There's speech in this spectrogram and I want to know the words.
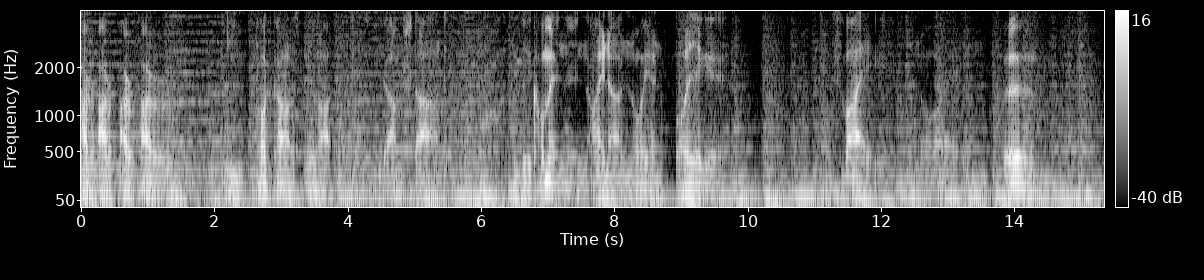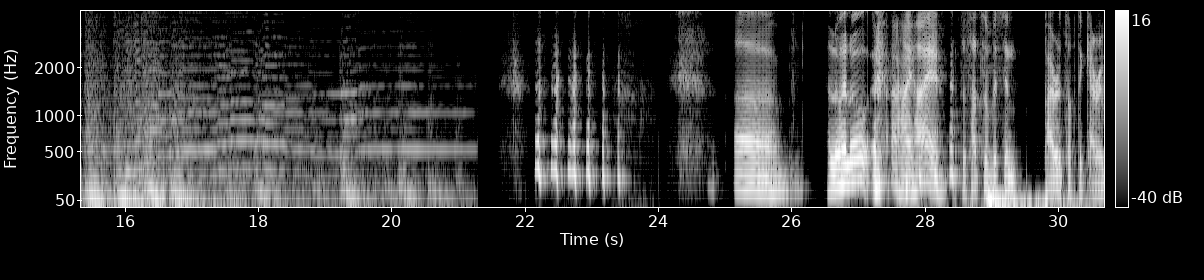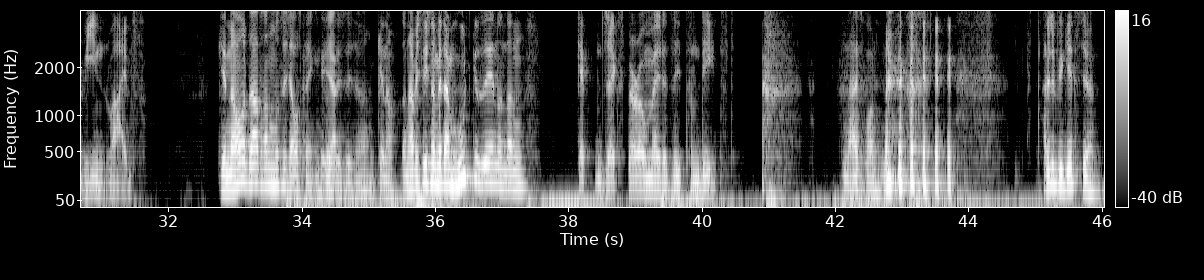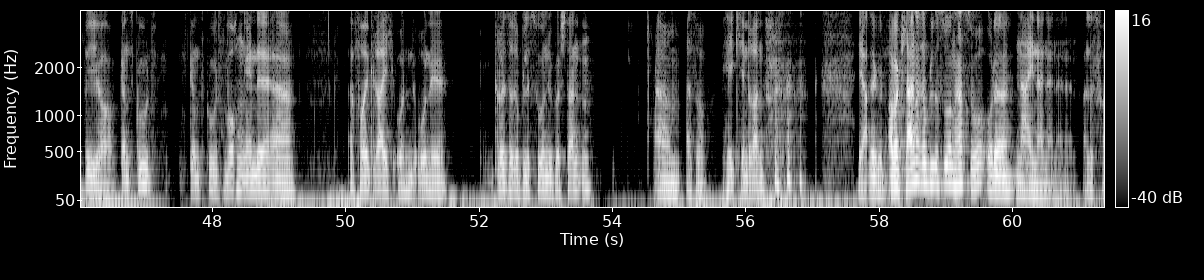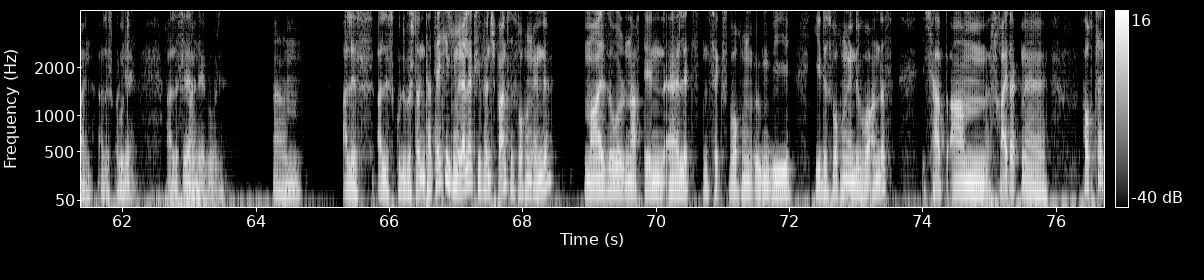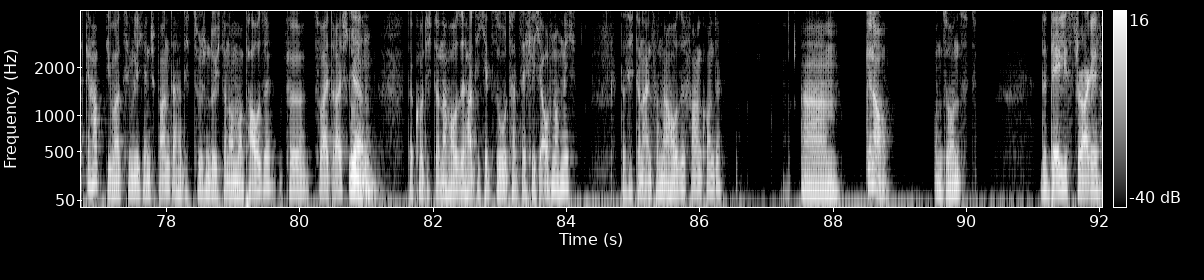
Arr, arr, arr, arr. Die Podcast-Piraten sind wieder am Start. Willkommen in einer neuen Folge. 2, 9, 5. Ähm, hallo, hallo. Hi, hi. Das hat so ein bisschen Pirates of the Caribbean Vibes. Genau daran muss ich auch denken, tatsächlich, ja. Genau. Dann habe ich dich noch mit deinem Hut gesehen und dann. Captain Jack Sparrow meldet sich zum Dienst. Nice one. Philipp, wie geht's dir? Ja, ganz gut. Ganz gut. Wochenende äh, erfolgreich und ohne größere Blessuren überstanden. Ähm, also Häkchen dran. ja. Sehr gut. Aber kleinere Blessuren hast du, oder? Nein, nein, nein, nein, nein. Alles fein. Alles gut. Okay. Alles sehr, fein. sehr gut. Ähm, alles, alles gut überstanden. Tatsächlich ein relativ entspanntes Wochenende. Mal so nach den äh, letzten sechs Wochen irgendwie jedes Wochenende woanders. Ich habe am Freitag eine Hochzeit gehabt, die war ziemlich entspannt. Da hatte ich zwischendurch dann auch mal Pause für zwei, drei Stunden. Da konnte ich dann nach Hause. Hatte ich jetzt so tatsächlich auch noch nicht, dass ich dann einfach nach Hause fahren konnte. Ähm, genau. Und sonst The Daily Struggle.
